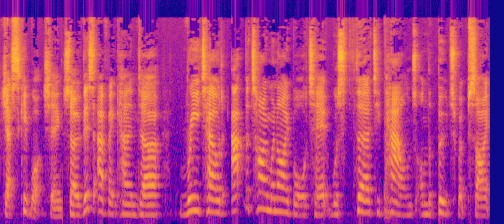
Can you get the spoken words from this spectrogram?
just keep watching. So this Advent Calendar retailed at the time when I bought it was £30 on the Boots website.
